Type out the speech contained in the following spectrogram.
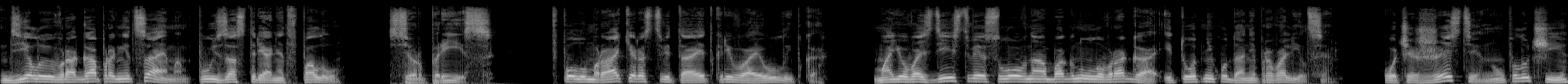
Делаю врага проницаемым, пусть застрянет в полу. Сюрприз. В полумраке расцветает кривая улыбка. Мое воздействие словно обогнуло врага, и тот никуда не провалился. Хочешь жести? Ну, получи.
